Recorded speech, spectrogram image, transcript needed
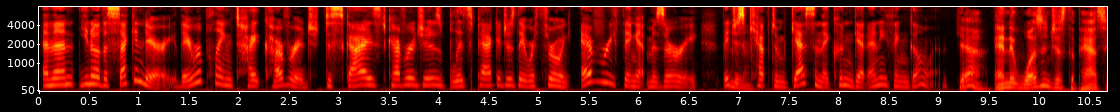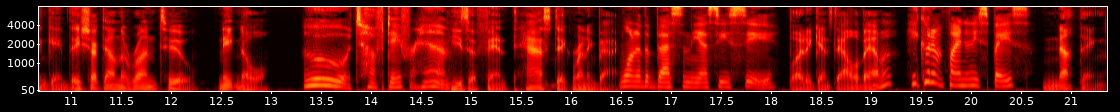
And then, you know, the secondary, they were playing tight coverage, disguised coverages, blitz packages. They were throwing everything at Missouri. They just hmm. kept them guessing. They couldn't get anything going. Yeah, and it wasn't just the passing game. They shut down the run too. Nate Noel. Ooh, tough day for him. He's a fantastic running back. One of the best in the SEC. But against Alabama, He couldn't find any space. nothing.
